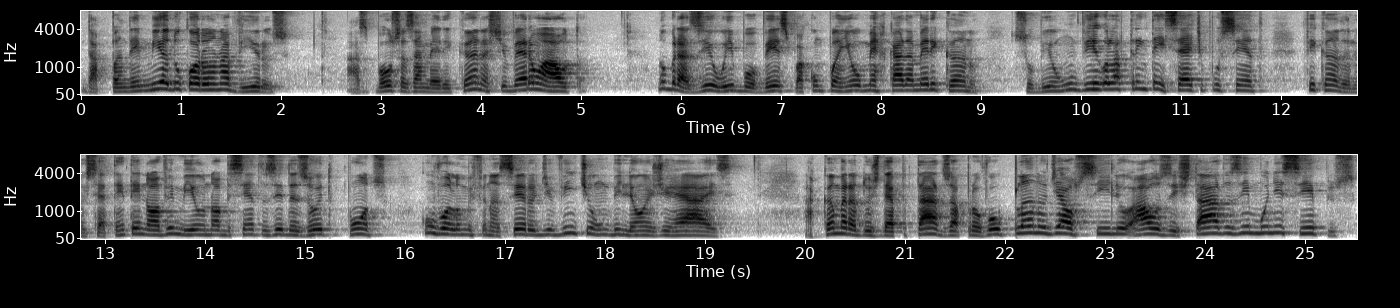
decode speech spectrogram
da pandemia do coronavírus. As bolsas americanas tiveram alta. No Brasil, o Ibovespa acompanhou o mercado americano, subiu 1,37%, ficando nos 79.918 pontos com volume financeiro de 21 bilhões de reais. A Câmara dos Deputados aprovou o plano de auxílio aos estados e municípios,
